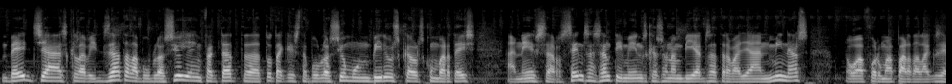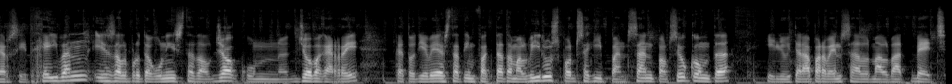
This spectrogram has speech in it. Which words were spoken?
Veig ja ha esclavitzat a la població i ha infectat a tota aquesta població amb un virus que els converteix en éssers sense sentiments que són enviats a treballar en mines o a formar part de l'exèrcit. Haven és el protagonista del joc, un jove guerrer que, tot i haver estat infectat amb el virus, pot seguir pensant pel seu compte i lluitarà per vèncer el malvat Veig.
